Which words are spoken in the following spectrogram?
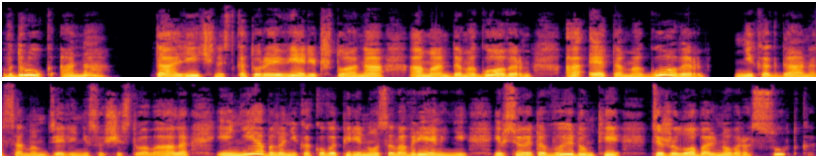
Вдруг она, та личность, которая верит, что она Аманда Маговерн, а эта Маговерн никогда на самом деле не существовала, и не было никакого переноса во времени, и все это выдумки тяжело больного рассудка.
